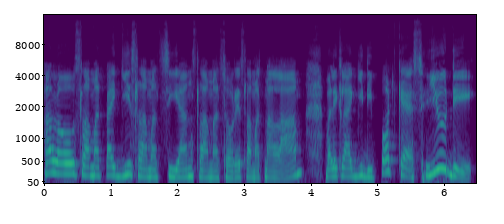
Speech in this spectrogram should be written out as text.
Halo, selamat pagi, selamat siang, selamat sore, selamat malam. Balik lagi di podcast Yudi.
